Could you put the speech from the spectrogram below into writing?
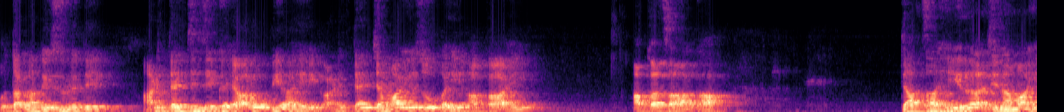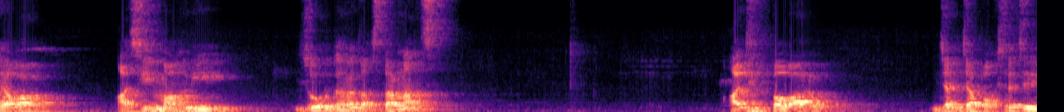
होताना दिसून येते. आणि त्यांचे जे काही आरोपी आहे आणि त्यांच्या मागे जो काही आका आहे आकाचा आका त्याचाही राजीनामा घ्यावा अशी मागणी जोर धरत असतानाच अजित पवार ज्यांच्या पक्षाचे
